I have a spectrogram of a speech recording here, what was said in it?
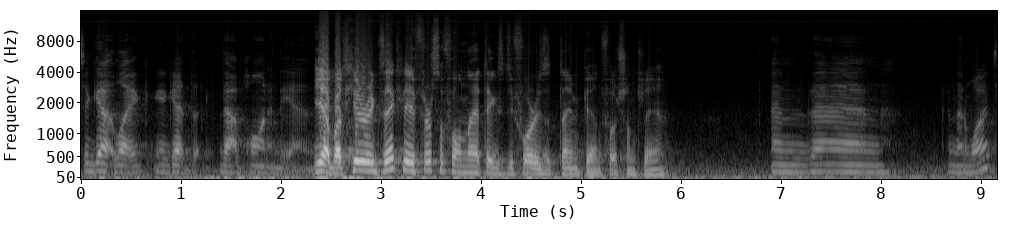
To get like you get th- that pawn in the end. Yeah, but here exactly, first of all, knight takes d4 is a tempi, unfortunately. And then, and then what?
